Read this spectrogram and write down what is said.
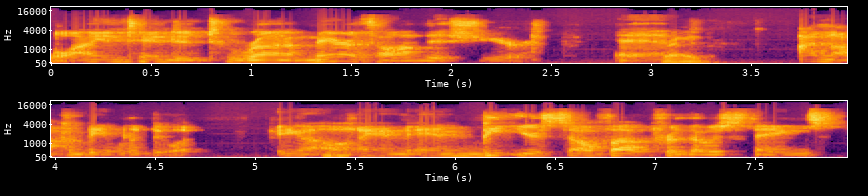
well, I intended to run a marathon this year, and right. I'm not going to be able to do it. You know, and and beat yourself up for those things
